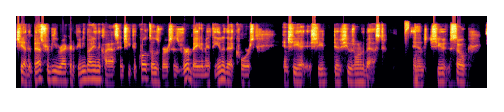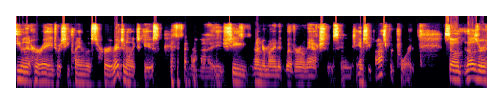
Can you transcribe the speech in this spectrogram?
She had the best review record of anybody in the class, and she could quote those verses verbatim at the end of that course. And she she did she was one of the best. And she so even at her age, which she claimed was her original excuse, uh, she undermined it with her own actions, and and she prospered for it. So those are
